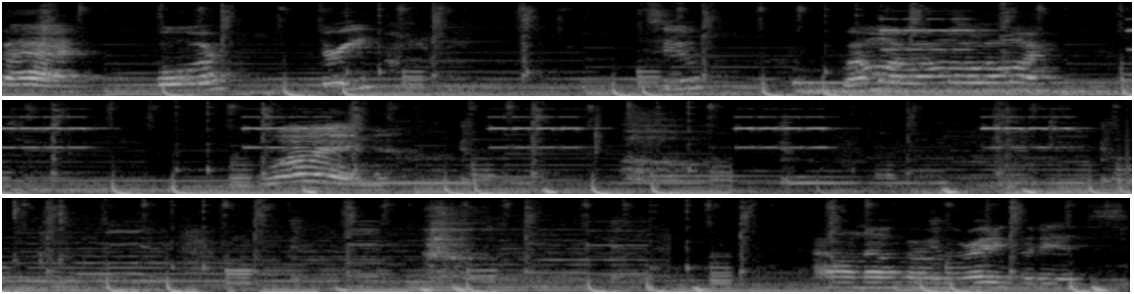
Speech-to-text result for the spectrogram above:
Five, four, three, two, one more, one more, one more. One. I don't know if I was ready for this.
